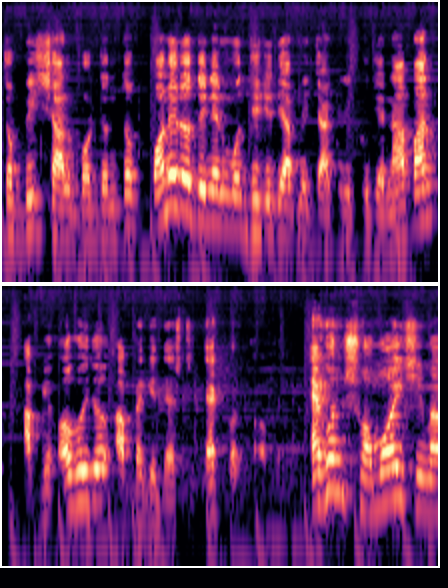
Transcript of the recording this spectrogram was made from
চব্বিশ সাল পর্যন্ত পনেরো দিনের মধ্যে যদি আপনি চাকরি খুঁজে না পান, আপনি অবৈধ আপনাকে দেশটি ত্যাগ করতে হবে। এখন সময় সীমা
